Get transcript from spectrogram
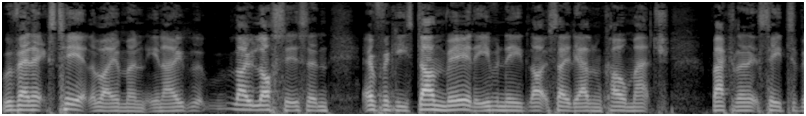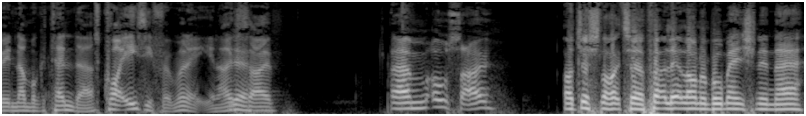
with NXT at the moment. You know, no losses and everything he's done really. Even the like say the Adam Cole match back in NXT to be number one contender. It's quite easy for him, wasn't it? You know, yeah. so. Um, also, I'd just like to put a little honourable mention in there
